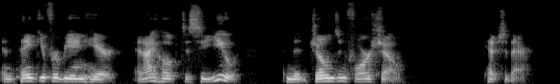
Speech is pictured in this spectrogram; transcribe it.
and thank you for being here. And I hope to see you in the Jones and Four Show. Catch you there.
